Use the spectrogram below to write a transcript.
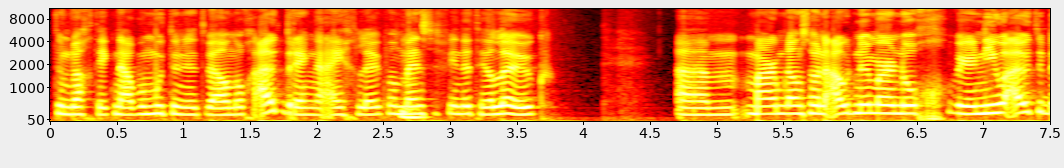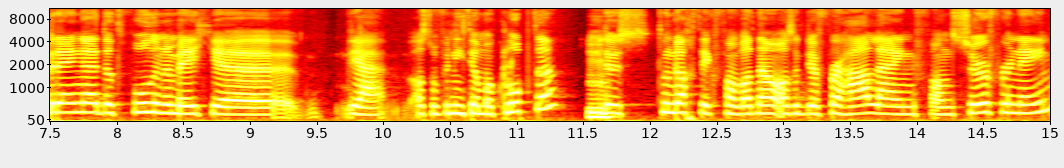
Toen dacht ik, nou, we moeten het wel nog uitbrengen eigenlijk. Want mensen vinden het heel leuk. Ehm, maar om dan zo'n oud nummer nog weer nieuw uit te brengen... dat voelde een beetje eh, ja, alsof het niet helemaal klopte. Hm. Dus toen dacht ik van, wat nou als ik de verhaallijn van Surfer neem...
